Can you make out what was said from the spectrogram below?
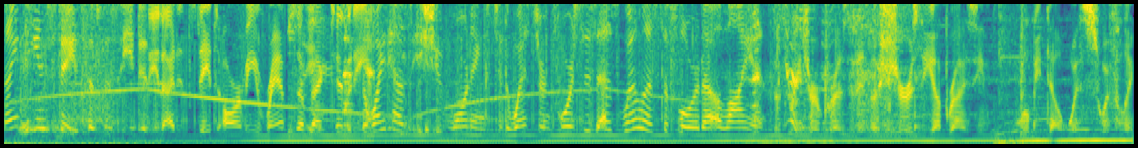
19 states have seceded. The United States Army ramps up activity. The White House issued warnings to the Western forces as well as the Florida Alliance. The three-term president assures the uprising will be dealt with swiftly.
